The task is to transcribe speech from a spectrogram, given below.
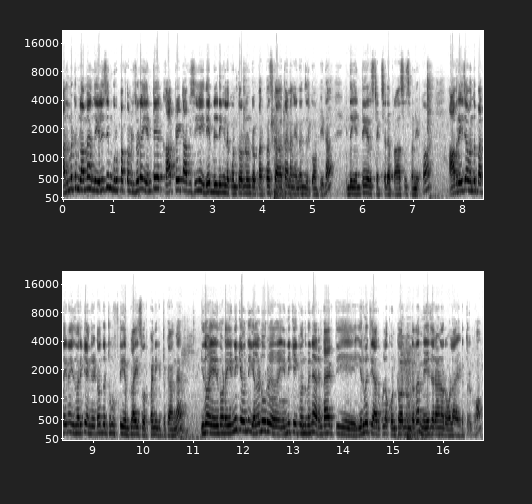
அது மட்டும் இல்லாமல் அந்த எலிசியம் குரூப் ஆஃப் கம்பெனிஸோட என்டையர் கார்பரேட் ஆஃபீஸையும் இதே பில்டிங்கில் கொண்டு வரணுன்ற பர்பஸ்க்காக தான் நாங்கள் இணைஞ்சிருக்கோம் அப்படின்னா இந்த என்டையர் ஸ்ட்ரக்சரை ப்ராசஸ் பண்ணியிருக்கோம். ஆவரேஜாக வந்து பார்த்தீங்கன்னா இது வரைக்கும் எங்கள்கிட்ட வந்து டூ ஃபிஃப்டி எம்ப்ளாயிஸ் ஒர்க் பண்ணிக்கிட்டு இருக்காங்க. இதோ இதோட எண்ணிக்கை வந்து எழுநூறு எண்ணிக்கைக்கு வந்து பார்த்தீங்கன்னா ரெண்டாயிரத்தி இருபத்தி ஆறுக்குள்ளே கொண்டு வரணுன்றதை மேஜரான ரோலாக எடுத்திருக்கோம்.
